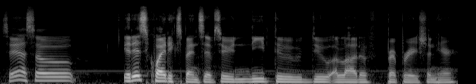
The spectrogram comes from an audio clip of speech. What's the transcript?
so yeah, so it is quite expensive. So you need to do a lot of preparation here.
